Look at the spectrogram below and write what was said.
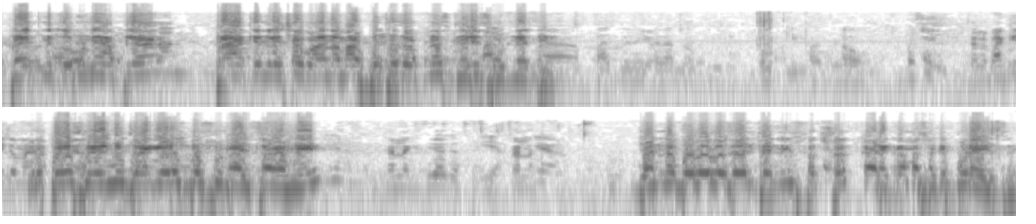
प्रयत्न करू नये. आपल्या प्रहा केंद्राच्या वाहनामार्फतच आपणास घरी सोडण्यात येईल. कृपया सगळ्यांनी जागेवरच बसून राहायचं आहे. ज्यांना बोलवलं जाईल त्यांनी फक्त कार्यक्रमासाठी पुढे यायचंय.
